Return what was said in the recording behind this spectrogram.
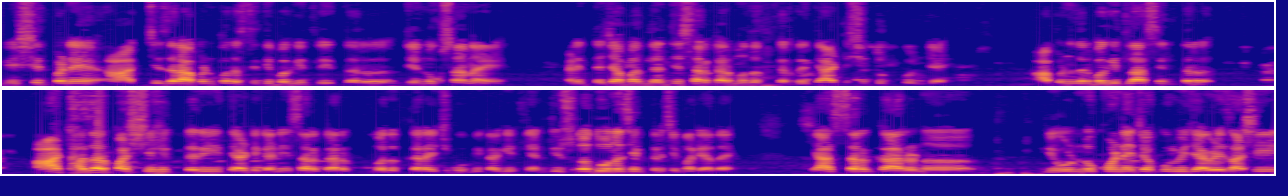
निश्चितपणे आजची जर आपण परिस्थिती बघितली तर जे नुकसान आहे आणि त्याच्या बदल्यात जे सरकार मदत करते ते अतिशय तुटपुंजी आहे. आपण जर बघितलं असेल तर आठ हजार पाचशे हेक्टरी त्या ठिकाणी सरकार मदत करायची भूमिका घेतली आणि ती सुद्धा दोनच हेक्टरची मर्यादा आहे. या सरकारनं निवडणूक होण्याच्या पूर्वी ज्यावेळेस अशी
